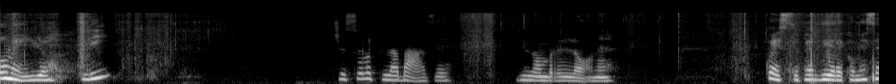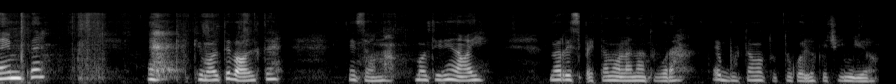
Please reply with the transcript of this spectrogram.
o meglio lì c'è solo più la base di un ombrellone questo per dire come sempre eh, che molte volte insomma molti di noi non rispettano la natura e buttano tutto quello che c'è in giro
